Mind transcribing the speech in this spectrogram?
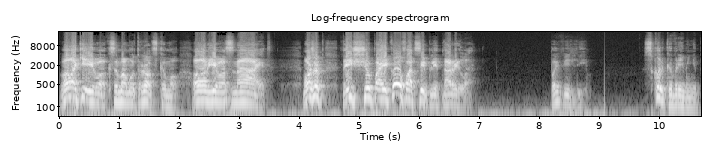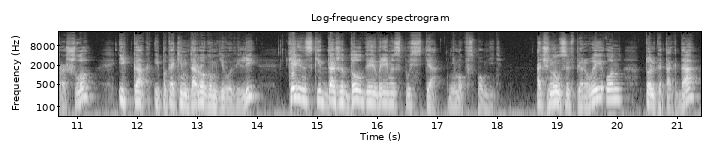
Волоки его к самому Троцкому, он его знает. Может, тысячу пайков отсыплет на рыло?» Повели. Сколько времени прошло, и как и по каким дорогам его вели, Керенский даже долгое время спустя не мог вспомнить. Очнулся впервые он только тогда,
